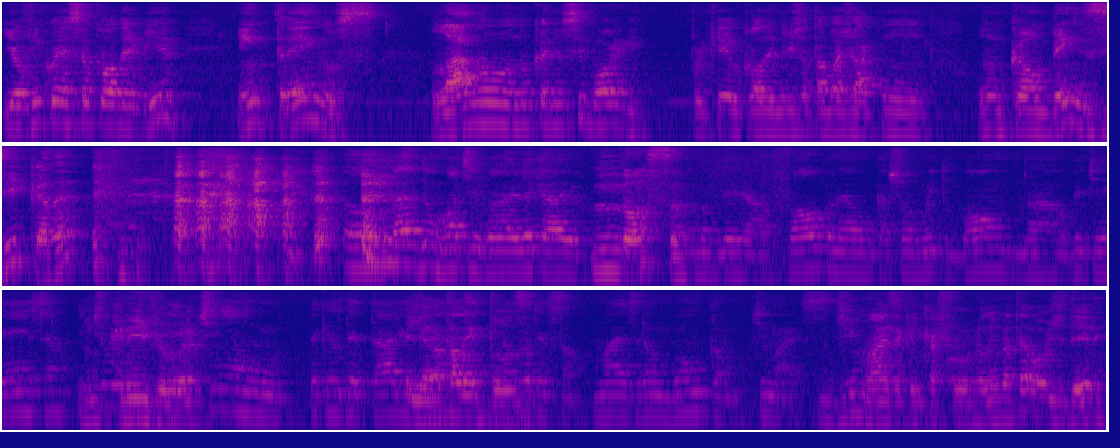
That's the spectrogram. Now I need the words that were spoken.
e eu vim conhecer o Claudemir em treinos lá no, no Canil Ciborgue. Porque o Claudemir já estava já com um cão bem zica, né? um pé de um Rottweiler caiu. Nossa! O nome dele é Falco, né? Um cachorro muito bom na obediência. Incrível, tinha, né? Ele tinha um pequenos detalhes. Ele era né, talentoso. Proteção, mas era um bom cão, demais. Demais aquele cachorro. Eu lembro até hoje dele.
